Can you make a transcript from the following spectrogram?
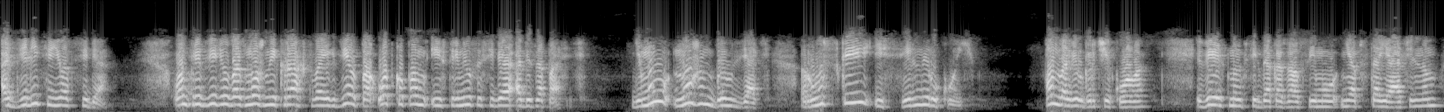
отделить ее от себя. Он предвидел возможный крах своих дел по откупам и стремился себя обезопасить. Ему нужен был взять русской и сильной рукой. Он ловил Горчакова, Вельтман всегда казался ему необстоятельным,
